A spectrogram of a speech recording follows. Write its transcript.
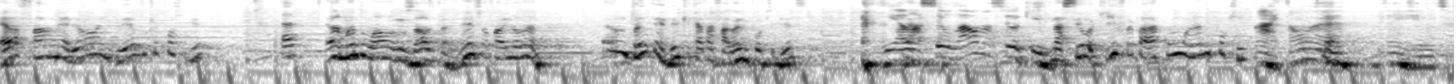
Ela fala melhor inglês do que português. É. Ela manda um áudio, uns áudios pra gente, eu falo, Yolanda, eu não tô entendendo o que que ela tá falando em português. E ela nasceu lá ou nasceu aqui? Nasceu aqui, foi pra lá com um ano e pouquinho. Ah, então é. É. Não tem jeito.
